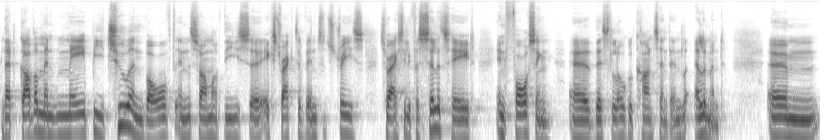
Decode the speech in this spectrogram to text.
that government may be too involved in some of these uh, extractive industries to actually facilitate enforcing uh, this local content element. Um,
